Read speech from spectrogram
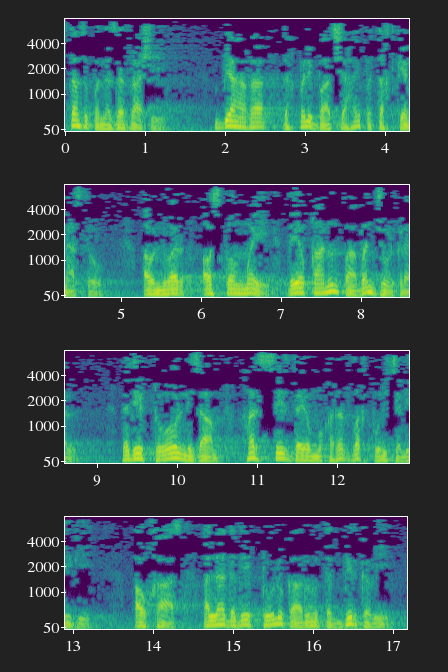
ستاسو په نظر راشي بیا هغه د خپل بادشاهي په تخت کې ناستو او نور او سپوږمۍ د یو قانون پابند جوړ کړل د دې ټول نظام هر څه د یو مقرر وخت پورې چلیږي او خاص الله د دې ټولو کارونو تدبیر کوي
